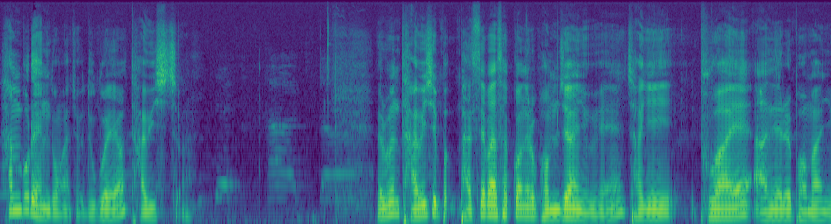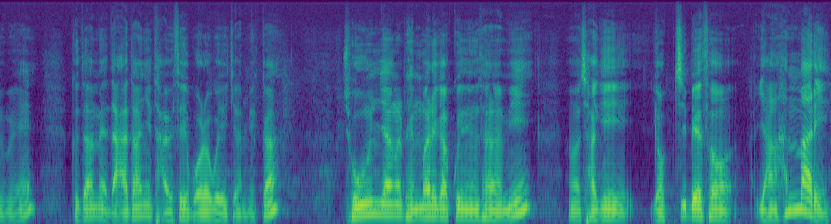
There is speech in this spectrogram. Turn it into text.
함부로 행동하죠. 누구예요? 다윗이죠. 여러분 다윗이 바세바 사건으로 범죄한 이후에 자기 부하의 아내를 범한 이후에 그 다음에 나단이 다윗에게 뭐라고 얘기합니까? 좋은 양을 백마리 갖고 있는 사람이 어, 자기 옆집에서 양 한 마리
